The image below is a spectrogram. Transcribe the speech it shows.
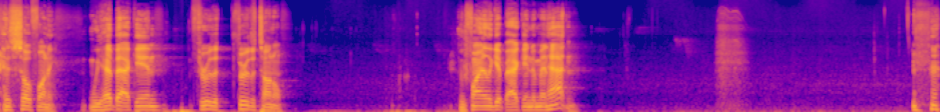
It's so funny. We head back in through the through the tunnel. We finally get back into Manhattan.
